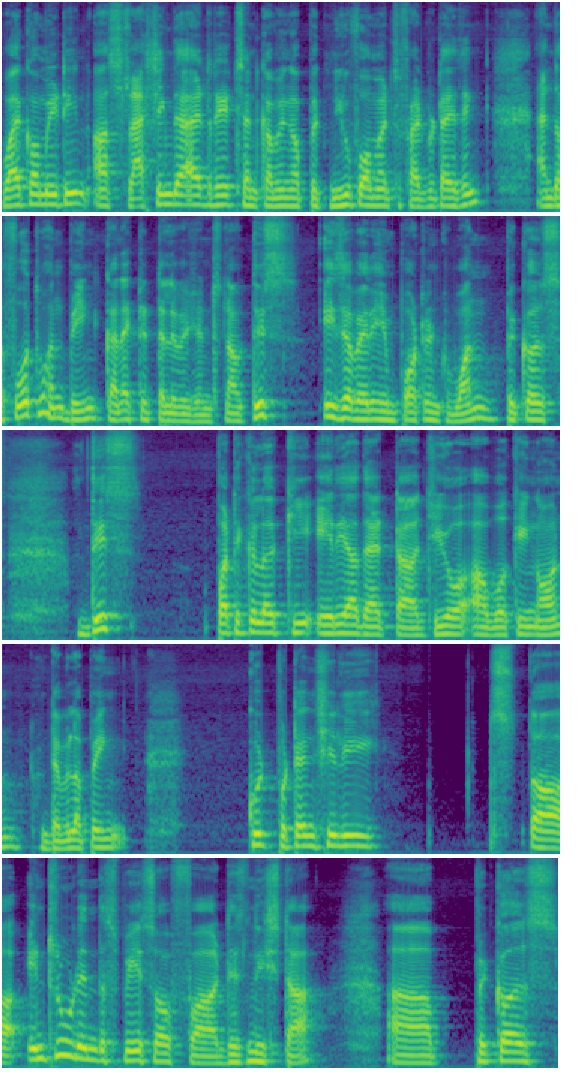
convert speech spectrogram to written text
Viacom 18 are slashing the ad rates and coming up with new formats of advertising. And the fourth one being connected televisions. Now, this is a very important one because this particular key area that uh, Jio are working on developing could potentially uh, intrude in the space of uh, Disney Star uh, because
